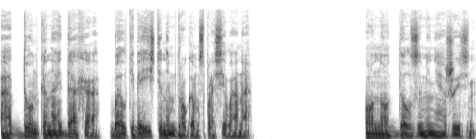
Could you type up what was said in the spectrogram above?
«А Дункан Айдаха был тебе истинным другом?» — спросила она. «Он отдал за меня жизнь».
